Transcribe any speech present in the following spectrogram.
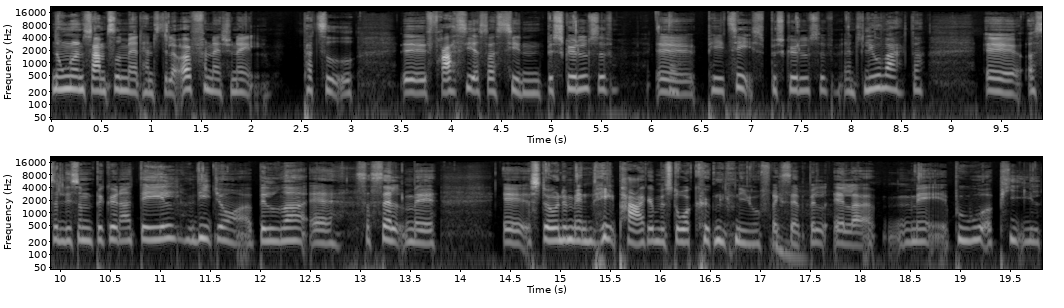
nogenlunde samtidig med, at han stiller op for Nationalpartiet, øh, frasiger sig sin beskyttelse, øh. PET's beskyttelse, hans livvagter, øh, og så ligesom begynder at dele videoer og billeder af sig selv med øh, stående med en hel pakke med store køkkenknive, for mm. eksempel, mm. eller med bue og pil,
